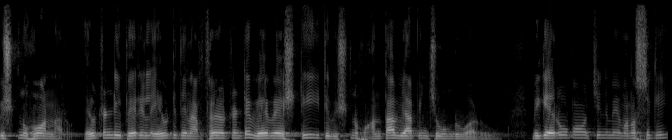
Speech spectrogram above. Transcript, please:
విష్ణు అన్నారు. ఏమిటండి ఈ పేరు? ఏమిటి దీని అర్థం ఏమిటంటే వేవేష్టి ఇది విష్ణు అంతా వ్యాపించి ఉండువాడు. మీకు ఏ రూపం వచ్చింది మీ మనస్సుకి?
